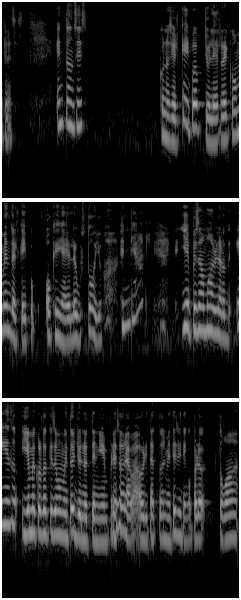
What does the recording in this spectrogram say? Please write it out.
Gracias. Entonces, conocí el K-pop, yo le recomendé el K-pop, ok, a él le gustó, yo, ¡Ah, genial. Y empezamos a hablar de eso. Y yo me acuerdo que ese momento yo no tenía impresora, ahorita actualmente sí tengo, pero todo,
